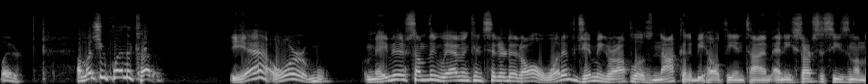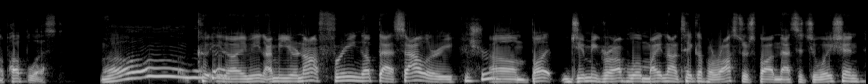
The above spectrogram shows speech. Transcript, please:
later. Unless you plan to cut him. Yeah, or maybe there's something we haven't considered at all. What if Jimmy Garoppolo is not going to be healthy in time and he starts the season on the pup list? Oh, okay. Could, you know what I mean? I mean, you're not freeing up that salary, Sure. um, but Jimmy Garoppolo might not take up a roster spot in that situation.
